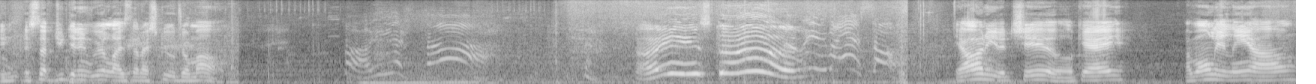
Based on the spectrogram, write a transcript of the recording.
Except you didn't realize that I screwed your mom. Ain't stuck. Y'all need to chill, okay? I'm only Leon.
